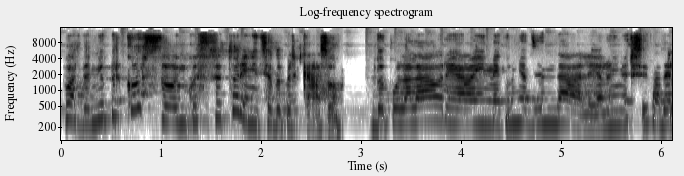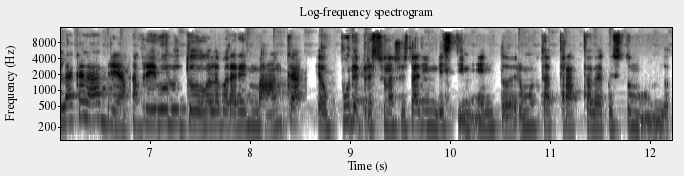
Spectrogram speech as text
Guarda, il mio percorso in questo settore è iniziato per caso. Dopo la laurea in economia aziendale all'Università della Calabria avrei voluto lavorare in banca oppure presso una società di investimento, ero molto attratta da questo mondo.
